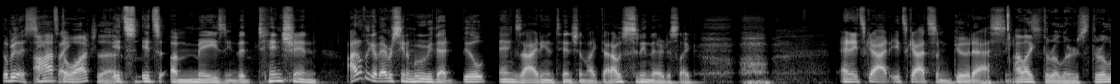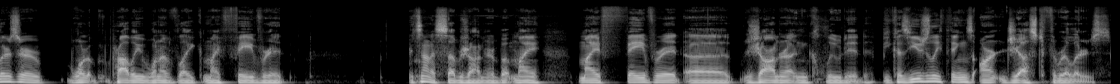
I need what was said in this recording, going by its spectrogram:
there'll be like I'll have scenes, to watch that. It's it's amazing. The tension. I don't think I've ever seen a movie that built anxiety and tension like that. I was sitting there just like, and it's got it's got some good ass scenes. I like thrillers. Thrillers are one probably one of like my favorite. It's not a subgenre, but my my favorite uh, genre included because usually things aren't just thrillers.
